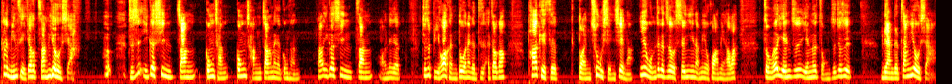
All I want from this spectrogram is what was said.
他的名字也叫张又侠，只是一个姓张，弓长弓长张那个弓长，然后一个姓张哦那个。就是笔画很多那个字，哎，糟糕，Pockets 短处显现啊，因为我们这个只有声音啊，没有画面，好吧。总而言之，言而总之，就是两个张又侠，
